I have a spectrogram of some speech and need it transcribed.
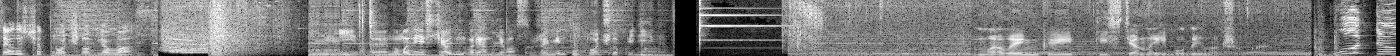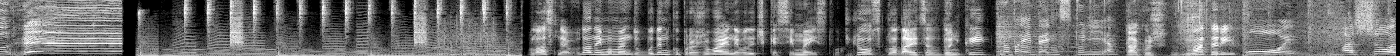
селища точно для вас. Ні, е, ну у мене є ще один варіант для вас. Вже він то точно підійде. Маленький кістяний будиночок. Власне, в даний момент в будинку проживає невеличке сімейство, що складається з доньки, Добрий день, студія. також з матері Ой, а що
